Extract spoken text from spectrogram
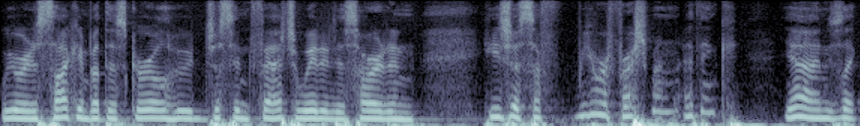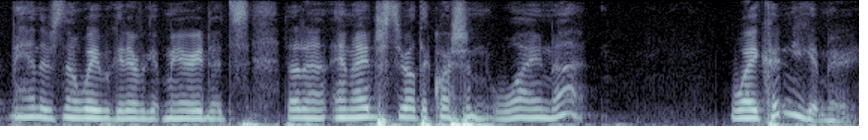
we were just talking about this girl who just infatuated his heart. And he's just a, f- you were a freshman, I think? Yeah. And he's like, man, there's no way we could ever get married. It's that, And I just threw out the question, why not? Why couldn't you get married?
